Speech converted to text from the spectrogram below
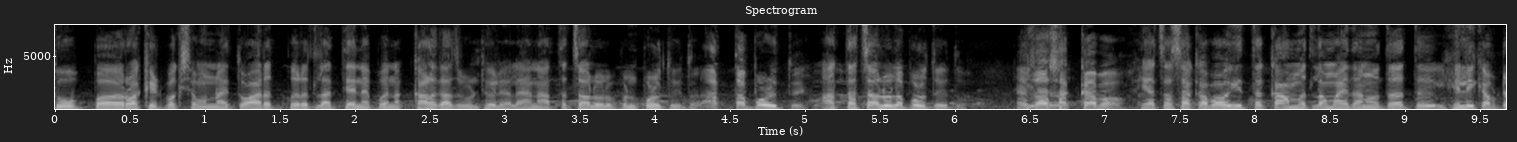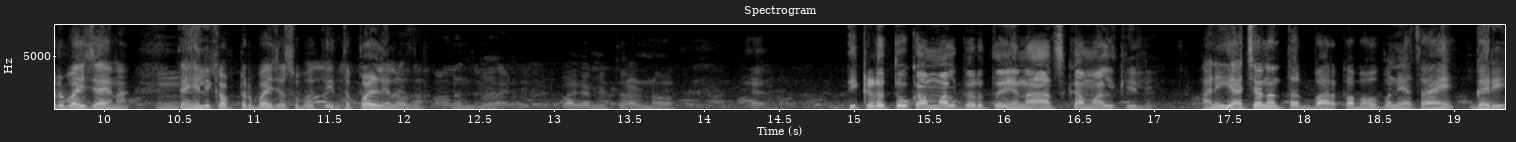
तो प रॉकेट पक्ष म्हणून आहे. तो आरत परतला त्याने पण काळ गाजवून ठेवलेला आहे आणि आता चालवला पण पळतोय तो. आत्ता पळतोय? आता चालूला पळतोय तो. ह्याचा सक्का भाव याचा सका भाऊ इथं कामतला मैदान होतं. तर हेलिकॉप्टर बाईजे आहे ना त्या हेलिकॉप्टर बाईच्यासोबत इथं पळलेला होता. बघा मित्रांनो तिकडं तो कमाल करतोय ह्यानं आज कमाल केली. आणि याच्यानंतर बारका भाऊ पण याचा आहे घरी.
